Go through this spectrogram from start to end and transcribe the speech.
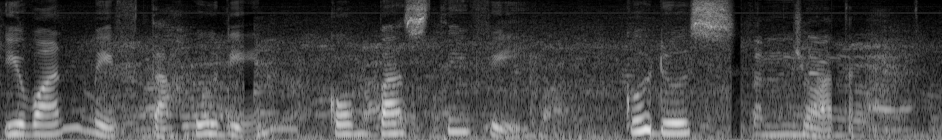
Iwan Miftahudin, Kompas TV, Kudus, Jawa Tengah.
